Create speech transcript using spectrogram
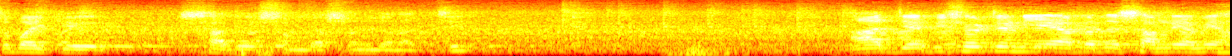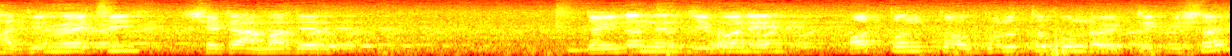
সবাইকে সাদর সম্ভাষণ জানাচ্ছি। আর যে বিষয়টি নিয়ে আপনাদের সামনে আমি হাজির হয়েছি, সেটা আমাদের দৈনন্দিন জীবনে অত্যন্ত গুরুত্বপূর্ণ একটি বিষয়।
